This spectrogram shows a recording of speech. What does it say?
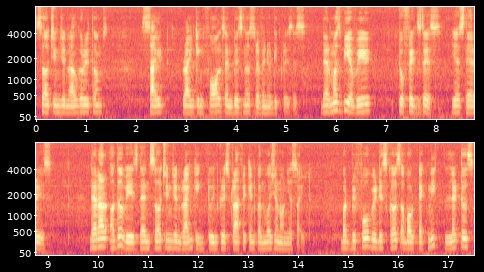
search engine algorithms, site ranking falls and business revenue decreases. There must be a way to fix this. Yes, there is. There are other ways than search engine ranking to increase traffic and conversion on your site. But before we discuss about technique, let us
